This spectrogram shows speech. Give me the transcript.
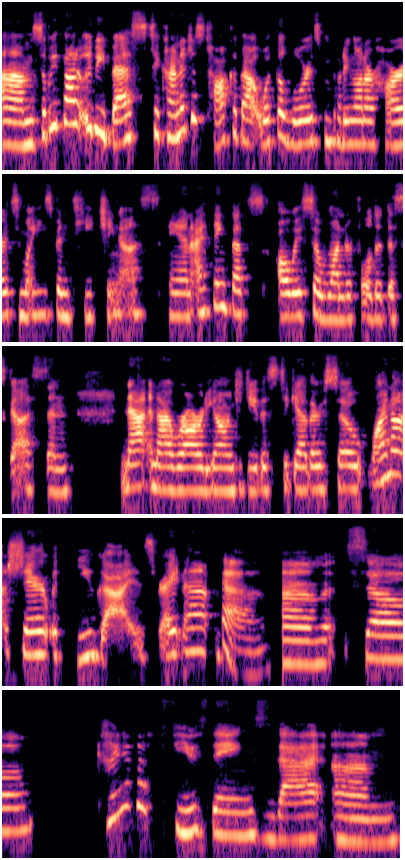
Um, so we thought it would be best to kind of just talk about what the Lord's been putting on our hearts and what He's been teaching us. And I think that's always so wonderful to discuss. And Nat and I were already going to do this together, so why not share it with you guys, right, Nat? Yeah. Um, so, kind of a few things that. Um,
